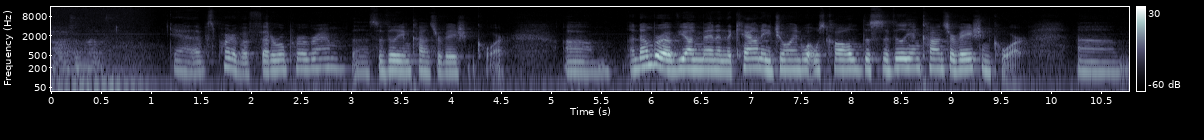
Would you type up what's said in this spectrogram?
dollars a month. Yeah, that was part of a federal program, the Civilian Conservation Corps. Um, a number of young men in the county joined what was called the Civilian Conservation Corps. Um,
